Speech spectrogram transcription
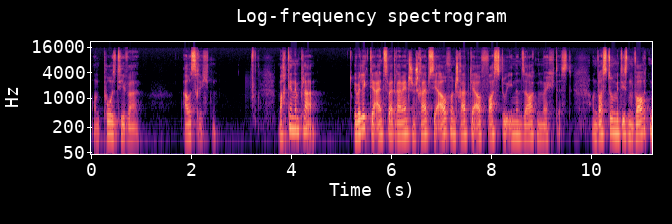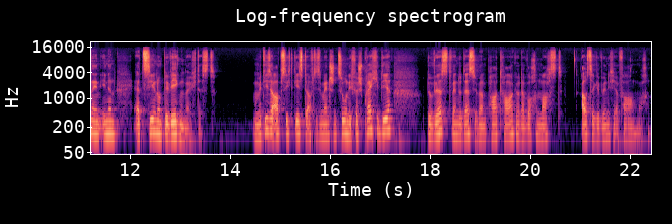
und positiver ausrichten? Mach dir einen Plan. Überleg dir ein, zwei, drei Menschen, schreib sie auf und schreib dir auf, was du ihnen sagen möchtest und was du mit diesen Worten in ihnen erzielen und bewegen möchtest. Und mit dieser Absicht gehst du auf diese Menschen zu und ich verspreche dir, du wirst, wenn du das über ein paar Tage oder Wochen machst, außergewöhnliche Erfahrungen machen.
